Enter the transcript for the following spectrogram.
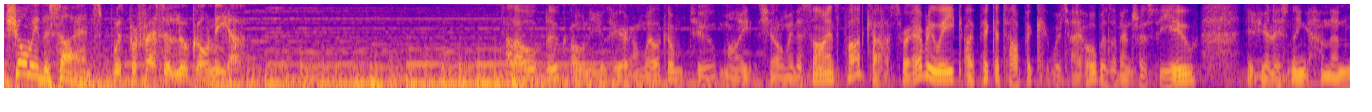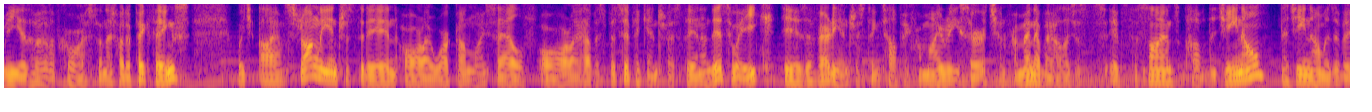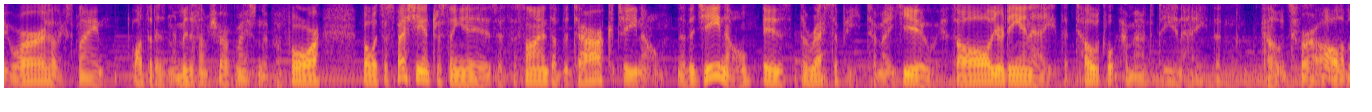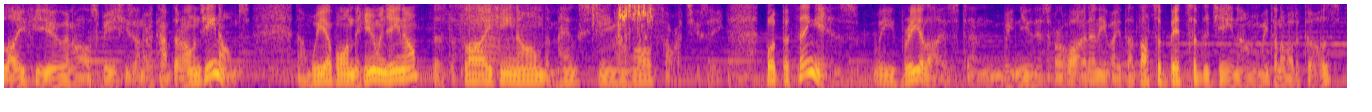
Show Me the Science with Professor Luke O'Neill. Hello, Luke O'Neill here, and welcome to my Show Me the Science podcast, where every week I pick a topic which I hope is of interest to you, if you're listening, and then me as well, of course. And I try to pick things which I am strongly interested in, or I work on myself, or I have a specific interest in. And this week is a very interesting topic for my research and for many biologists. It's the science of the genome. The genome is a big word. I'll explain what that is in a minute. I'm sure I've mentioned it before. But what's especially interesting is it's the science of the dark genome. Now, the genome is the recipe to make you. It's all your DNA, the total amount of DNA that codes for all of life. You and all species on Earth have their own genomes. And we have one, the human genome, there's the fly genome, the mouse genome, all sorts, you see. But the thing is, we've realized, and we knew this for a while anyway, that lots of bits of the genome, and we don't know what it does.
